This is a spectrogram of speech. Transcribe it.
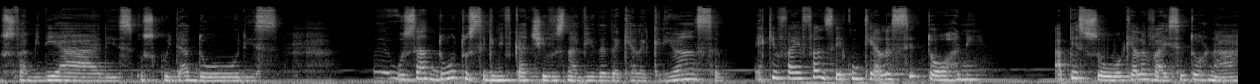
os familiares, os cuidadores, os adultos significativos na vida daquela criança é que vai fazer com que ela se torne a pessoa que ela vai se tornar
